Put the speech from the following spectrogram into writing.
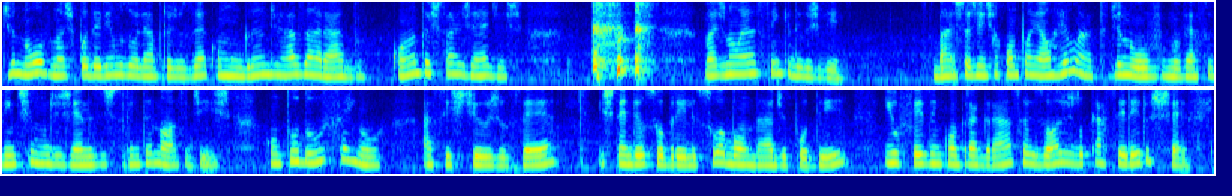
De novo, nós poderíamos olhar para José como um grande azarado. Quantas tragédias! Mas não é assim que Deus vê. Basta a gente acompanhar o relato. De novo, no verso 21 de Gênesis 39, diz: Contudo, o Senhor assistiu José, estendeu sobre ele sua bondade e poder e o fez encontrar graça aos olhos do carcereiro-chefe.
